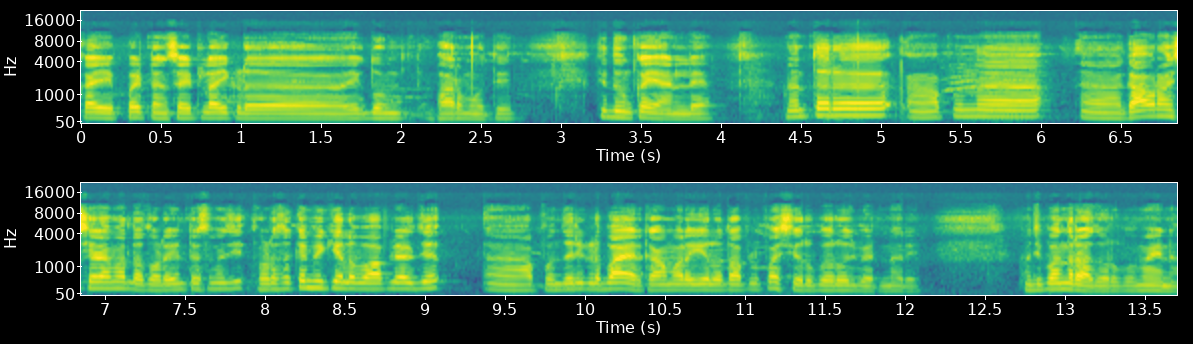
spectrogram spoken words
काही पैठण साईडला इकडं एक दोन फार्म होते तिथून काही आणल्या. नंतर आपण गावरान शेळ्यामधला थोडा इंटरेस्ट म्हणजे थोडंसं कमी केलं बा आपल्याला जे आपण जर इकडं बाहेर कामाला गेलो तर आपलं पाचशे रुपये रोज भेटणार आहे. म्हणजे पंधरा हजार रुपये महिना.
